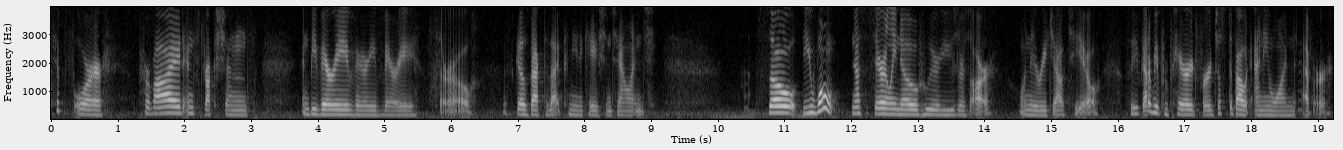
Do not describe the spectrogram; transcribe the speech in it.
Tip four, provide instructions and be very, very, very thorough. This goes back to that communication challenge. So you won't necessarily know who your users are when they reach out to you. So you've got to be prepared for just about anyone ever.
